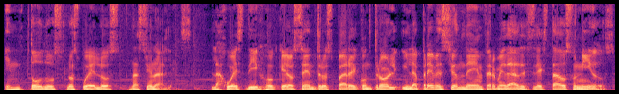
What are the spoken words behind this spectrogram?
en todos los vuelos nacionales. La juez dijo que los Centros para el Control y la Prevención de Enfermedades de Estados Unidos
